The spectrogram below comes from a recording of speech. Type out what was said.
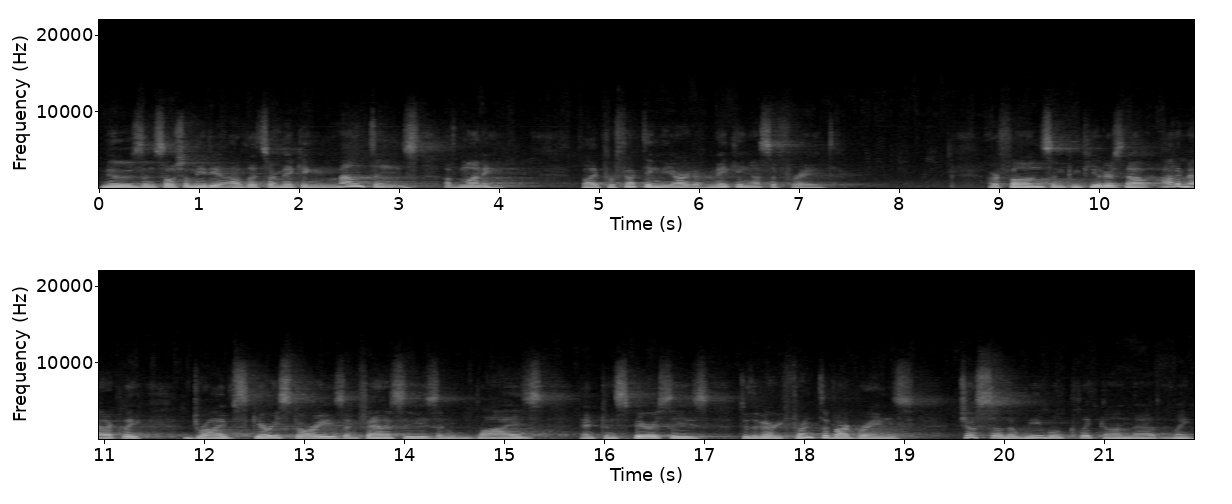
News and social media outlets are making mountains of money by perfecting the art of making us afraid. Our phones and computers now automatically drive scary stories and fantasies and lies and conspiracies to the very front of our brains just so that we will click on that link.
